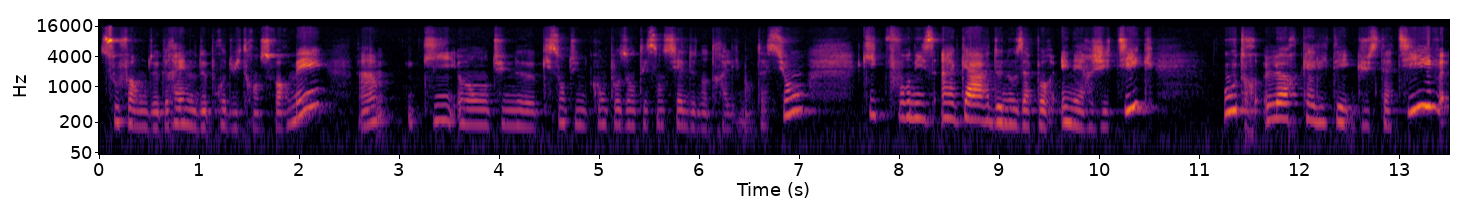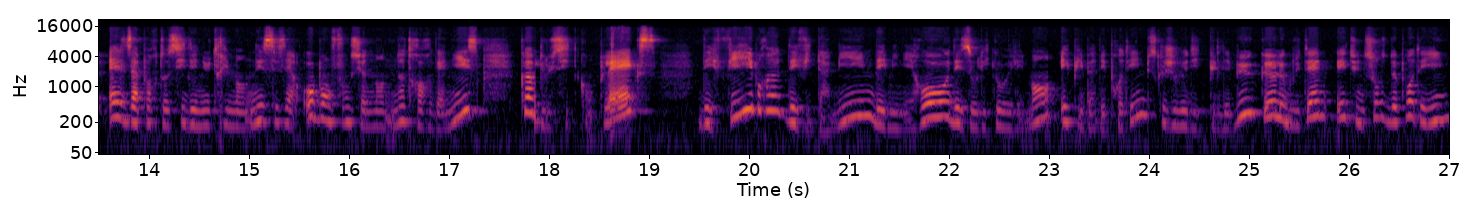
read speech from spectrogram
sous forme de graines ou de produits transformés, hein, qui, ont une, qui sont une composante essentielle de notre alimentation, qui fournissent un quart de nos apports énergétiques. Outre leur qualité gustative, elles apportent aussi des nutriments nécessaires au bon fonctionnement de notre organisme, comme des glucides complexes, des fibres, des vitamines, des minéraux, des oligo-éléments et puis bah, des protéines, puisque je le dis depuis le début que le gluten est une source de protéines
